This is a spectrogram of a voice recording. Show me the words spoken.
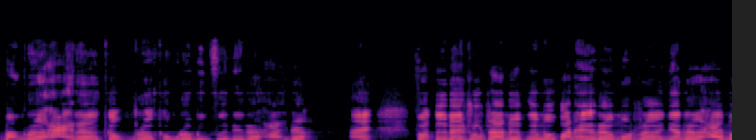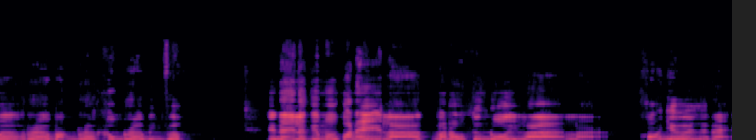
bằng r2r cộng r0r bình phương lên r2r. Đấy. Và từ đây rút ra được cái mối quan hệ r1r nhân r2b r bằng r0r bình phương. Thì đây là cái mối quan hệ là bắt đầu tương đối là là khó nhớ rồi đấy.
